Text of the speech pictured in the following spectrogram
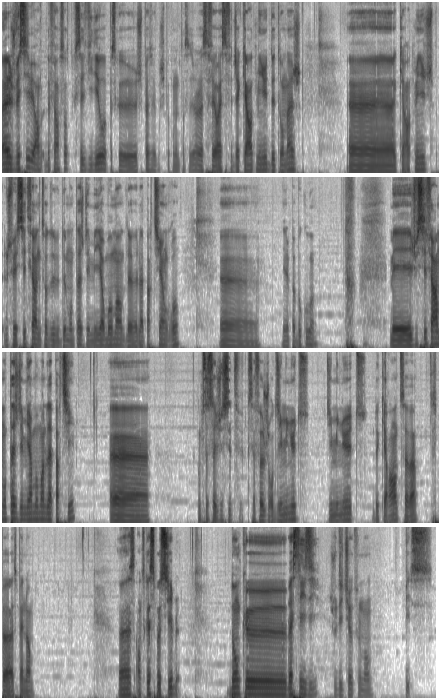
Euh, je vais essayer de faire en sorte que cette vidéo, parce que je sais pas, je sais pas combien de temps ça dure, là ça fait, ouais, ça fait déjà 40 minutes de tournage. 40 euh, minutes, je vais essayer de faire une sorte de, montage des meilleurs moments de la, partie en gros. il n'y en a pas beaucoup, hein. Mais je vais essayer de faire un montage des meilleurs moments de la partie. Euh, comme ça, ça j'essaie que ça fasse genre 10 minutes. 10 minutes de 40, ça va. C'est pas, énorme. Euh, en tout cas, c'est possible. Donc, euh, bah, c'était easy. Je vous dis ciao tout le monde. Peace.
